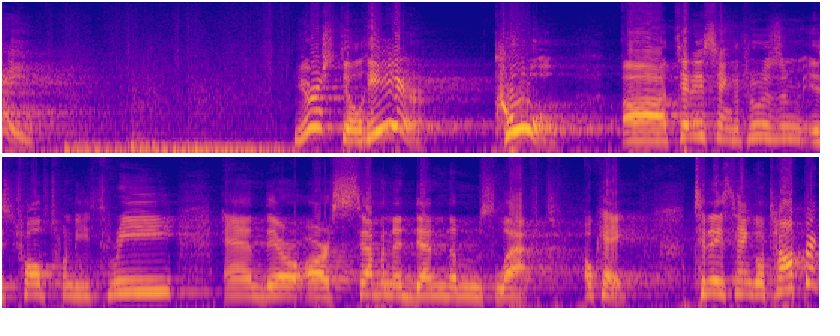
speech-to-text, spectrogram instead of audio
Hey! You're still here. Cool. Uh, today's Tango Truism is 1223, and there are seven addendums left. Okay, today's Tango topic,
